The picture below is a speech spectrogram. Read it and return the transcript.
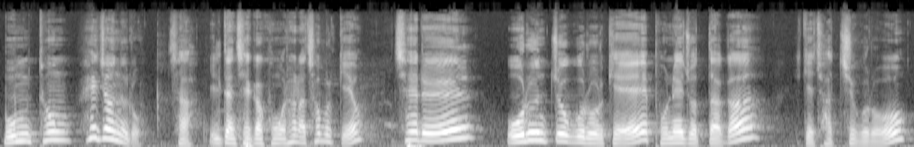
몸통 회전으로. 자, 일단 제가 공을 하나 쳐볼게요. 채를 오른쪽으로 이렇게 보내줬다가 이렇게 좌측으로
